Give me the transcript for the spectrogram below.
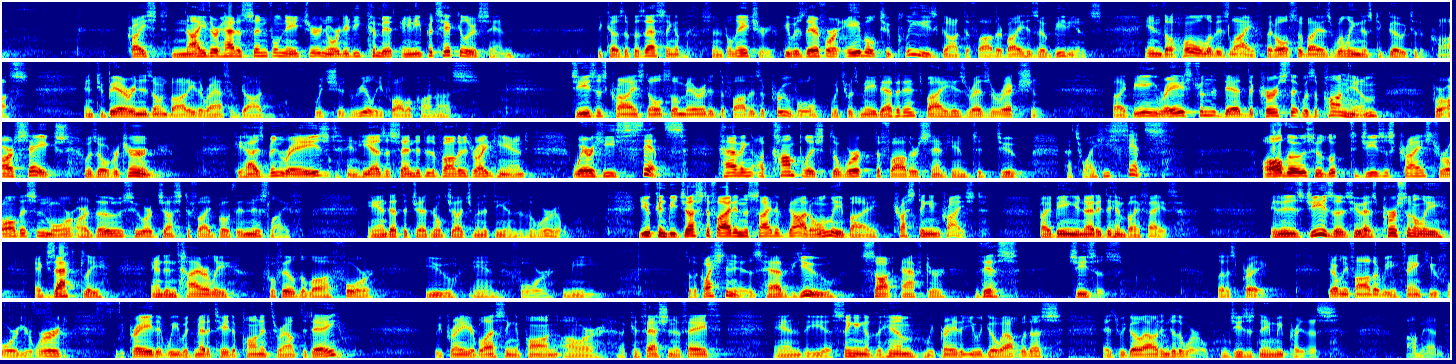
Christ neither had a sinful nature nor did he commit any particular sin because of possessing a sinful nature. He was therefore able to please God the Father by his obedience in the whole of his life, but also by his willingness to go to the cross and to bear in his own body the wrath of God, which should really fall upon us. Jesus Christ also merited the Father's approval, which was made evident by his resurrection. By being raised from the dead, the curse that was upon him for our sakes was overturned. He has been raised, and he has ascended to the Father's right hand, where he sits having accomplished the work the Father sent him to do. That's why he sits. All those who look to Jesus Christ for all this and more are those who are justified both in this life and at the general judgment at the end of the world. You can be justified in the sight of God only by trusting in Christ, by being united to Him by faith. It is Jesus who has personally, exactly, and entirely fulfilled the law for you and for me. So the question is have you sought after this Jesus? Let us pray. Dear Heavenly Father, we thank you for your word. We pray that we would meditate upon it throughout the day. We pray your blessing upon our uh, confession of faith and the uh, singing of the hymn. We pray that you would go out with us as we go out into the world. In Jesus' name we pray this. Amen.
